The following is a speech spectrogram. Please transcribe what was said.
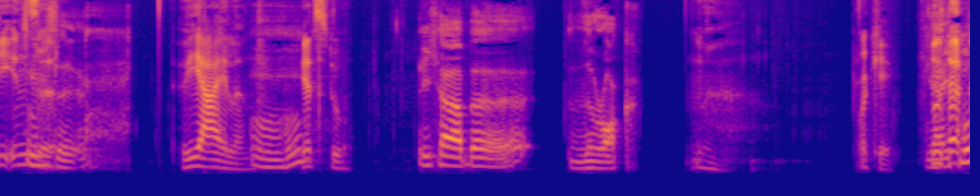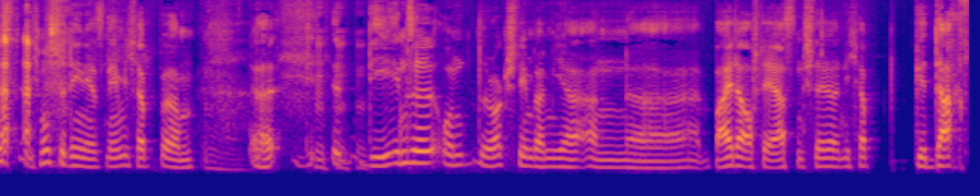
Die Insel. Insel. The Island. Mhm. Jetzt du. Ich habe The Rock. Okay. Ja, ich, musste, ich musste den jetzt nehmen. Ich habe ähm, äh, die, die Insel und The Rock stehen bei mir an äh, beide auf der ersten Stelle. Und ich habe gedacht,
